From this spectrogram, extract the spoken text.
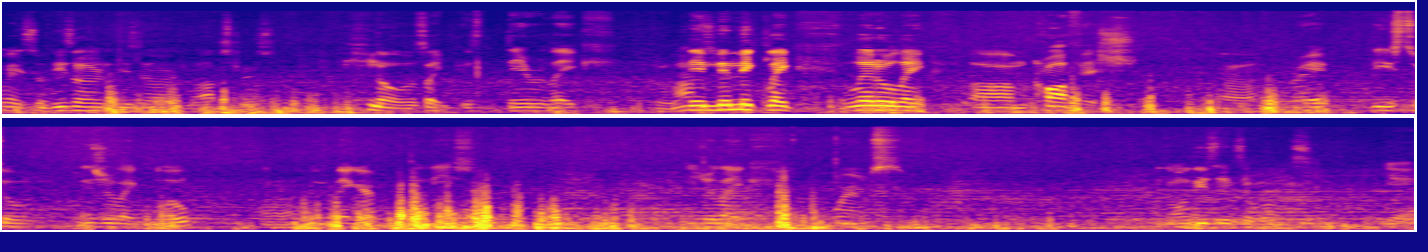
Wait, so these are these are lobsters? No, it's like it's, they were like they mimic like little like um, crawfish, Uh, right? These two, these are like blue uh, and bigger than these. These are like worms. and all these eggs are worms. Yeah,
